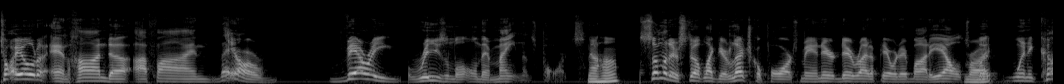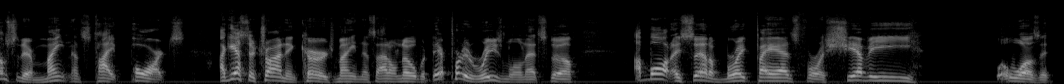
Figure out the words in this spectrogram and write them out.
Toyota and Honda, I find they are very reasonable on their maintenance parts. Uh huh. Some of their stuff, like their electrical parts, man, they're they're right up there with everybody else. Right. But when it comes to their maintenance type parts, I guess they're trying to encourage maintenance. I don't know, but they're pretty reasonable on that stuff. I bought a set of brake pads for a Chevy. What was it?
